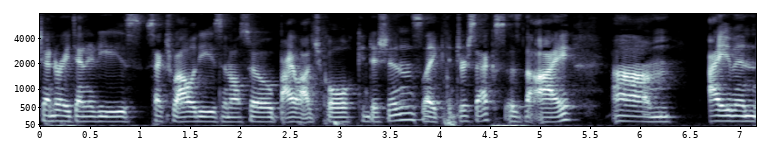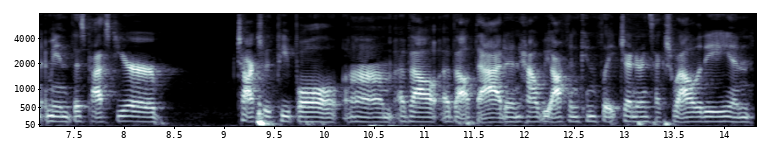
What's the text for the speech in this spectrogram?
gender identities, sexualities, and also biological conditions like intersex as the I. Um, I even, I mean, this past year, talked with people um, about about that and how we often conflate gender and sexuality and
